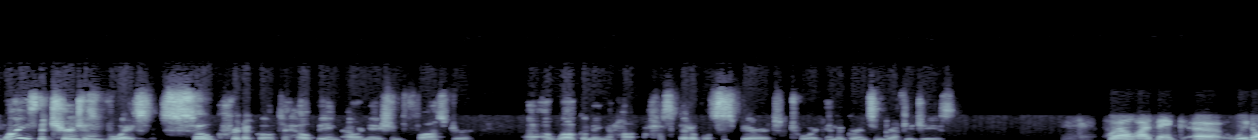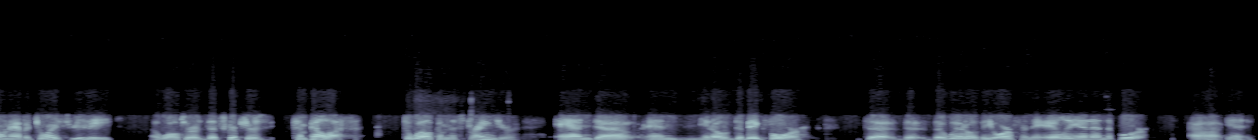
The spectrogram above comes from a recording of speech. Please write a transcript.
Why is the church's mm-hmm. voice so critical to helping our nation foster uh, a welcoming and ho- hospitable spirit toward immigrants and refugees? Well, I think uh, we don't have a choice, really, uh, Walter. The scriptures compel us to welcome the stranger, and uh, and you know the big four: the the the widow, the orphan, the alien, and the poor. Uh, in,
